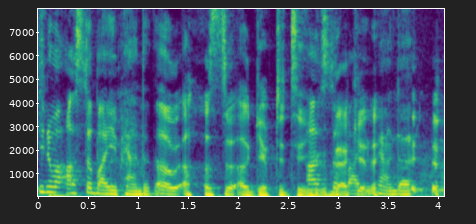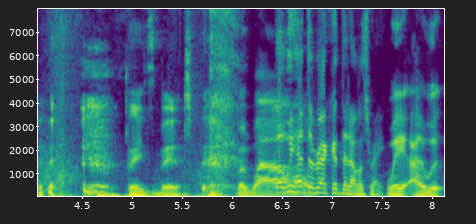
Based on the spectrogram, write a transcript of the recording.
You know what? I'll still buy you panda though. oh, I'll still I'll gift it to you. I'll still back buy in you panda. Thanks, bitch. But wow. But we have the record that I was right. Wait, I would.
